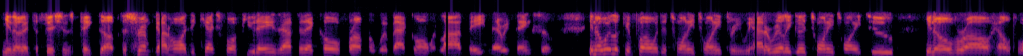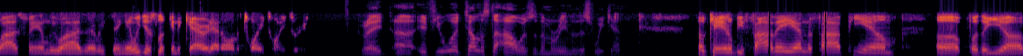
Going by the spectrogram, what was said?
You know that the fishing's picked up. The shrimp got hard to catch for a few days after that cold front, but we're back on with live bait and everything. So, you know, we're looking forward to 2023. We had a really good 2022. You know, overall, health wise, family wise, everything, and we're just looking to carry that on to 2023. Great. Uh, if you would tell us the hours of the marina this weekend. Okay, it'll be 5 a.m. to 5 p.m. Uh, for the uh,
